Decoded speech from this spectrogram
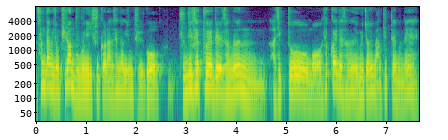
상담이 좀 필요한 부분이 있을 거라는 생각이 좀 들고 줄기세포에 대해서는 아직도 뭐 효과에 대해서는 의문점이 많기 때문에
